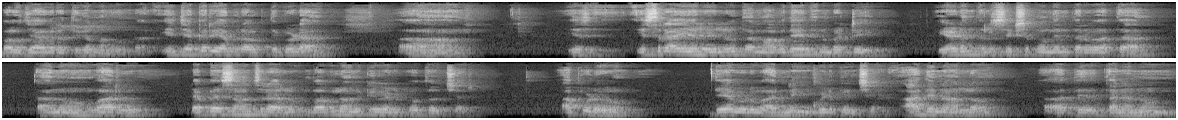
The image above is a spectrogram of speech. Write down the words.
బహు జాగ్రత్తగా మనం ఉండాలి. ఈ జకరియా ప్రవక్త కూడా ఇస్ ఇస్రాయేలీలు తమ అవిధేయతను బట్టి ఏడంతలు శిక్ష పొందిన తర్వాత తాను వారు డెబ్భై సంవత్సరాలు బబులోనికి వెళ్ళిపోతూ వచ్చారు. అప్పుడు దేవుడు వారిని విడిపించాడు. ఆ దినాల్లో తనను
